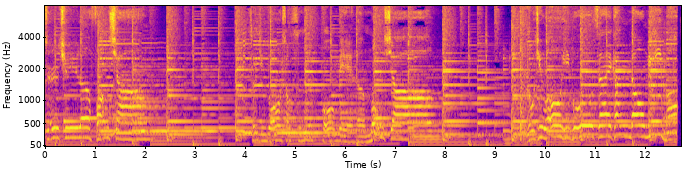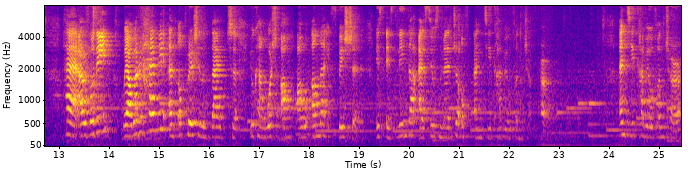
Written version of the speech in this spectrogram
失去了方向，曾经多少次破灭了梦想。如今我已不再感到迷茫。Hi everybody, we are very happy and appreciate that you can watch on our online exhibition. This is Linda as sales manager of Anti-Cabio Furniture. Anti-Cabio Furniture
